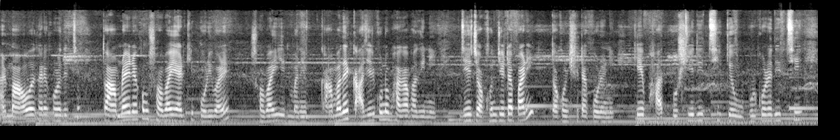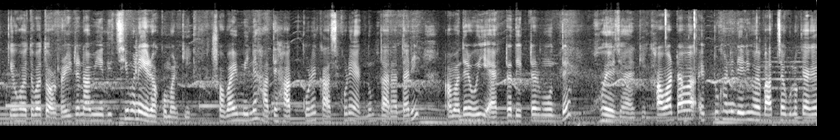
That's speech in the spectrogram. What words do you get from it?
আর মাও এখানে করে দিচ্ছে। তো আমরা এরকম সবাই আর কি পরিবারে সবাই মানে আমাদের কাজের কোনো ভাগাভাগি নেই। যে যখন যেটা পারি তখন সেটা করে নিই। কে ভাত বসিয়ে দিচ্ছি, কেউ উপর করে দিচ্ছি, কেউ হয়তো বা তরকারিটা নামিয়ে দিচ্ছি মানে এরকম আর কি। সবাই মিলে হাতে হাত করে কাজ করে একদম তাড়াতাড়ি আমাদের ওই একটা দেড়টার মধ্যে হয়ে যায় আর কি। খাওয়াটা একটুখানি দেরি হয়, বাচ্চাগুলোকে আগে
